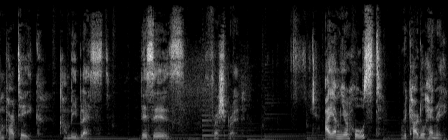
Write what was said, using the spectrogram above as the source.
Come partake. Come be blessed. This is Fresh Bread. I am your host, Ricardo Henry.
